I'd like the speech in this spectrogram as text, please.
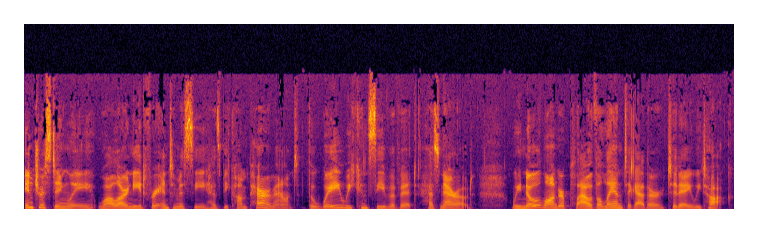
Interestingly, while our need for intimacy has become paramount, the way we conceive of it has narrowed. We no longer plow the land together, today we talk.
